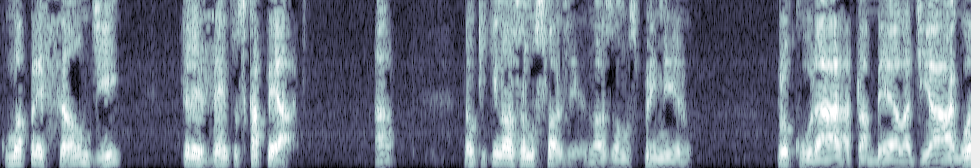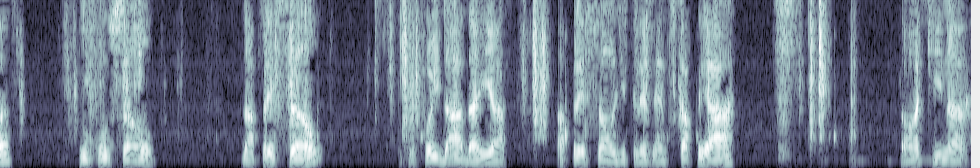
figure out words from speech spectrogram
com uma pressão de 300 kPa. Tá? Então, o que, que nós vamos fazer? Nós vamos primeiro procurar a tabela de água em função da pressão, que foi dada aí a, a pressão de 300 kPa. Então, aqui na,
